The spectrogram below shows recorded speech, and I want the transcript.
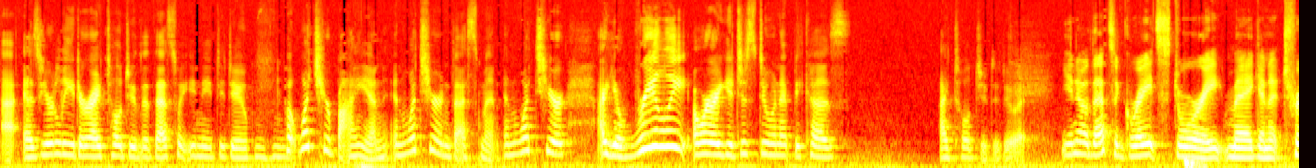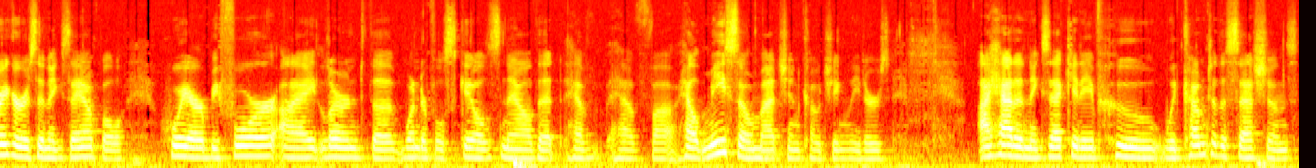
uh, as your leader, I told you that that's what you need to do. Mm-hmm. But what's your buy in and what's your investment? And what's your, are you really, or are you just doing it because I told you to do it? You know, that's a great story, Meg, and it triggers an example where before I learned the wonderful skills now that have have uh, helped me so much in coaching leaders, I had an executive who would come to the sessions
